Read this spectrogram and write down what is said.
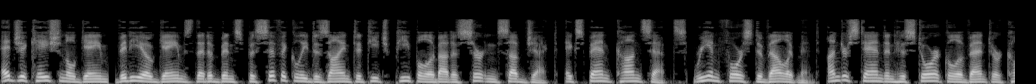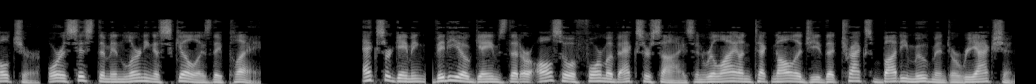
Educational game – video games that have been specifically designed to teach people about a certain subject, expand concepts, reinforce development, understand an historical event or culture, or assist them in learning a skill as they play. Exergaming – video games that are also a form of exercise and rely on technology that tracks body movement or reaction.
